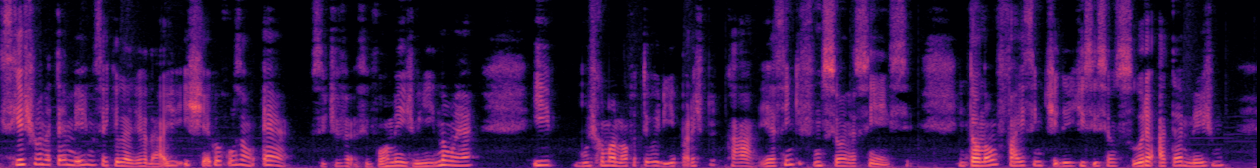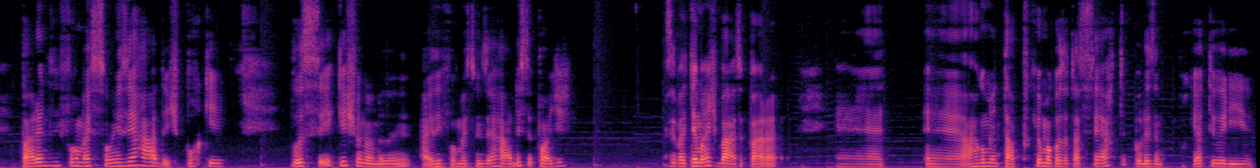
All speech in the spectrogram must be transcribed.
se questiona até mesmo se aquilo é verdade e chega à conclusão: é, se, tiver, se for mesmo, e não é. e busca uma nova teoria para explicar. E é assim que funciona a ciência. Então não faz sentido de se censura até mesmo para as informações erradas, porque você questionando as informações erradas, você pode. Você vai ter mais base para é, é, argumentar porque uma coisa está certa, por exemplo, porque a teoria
